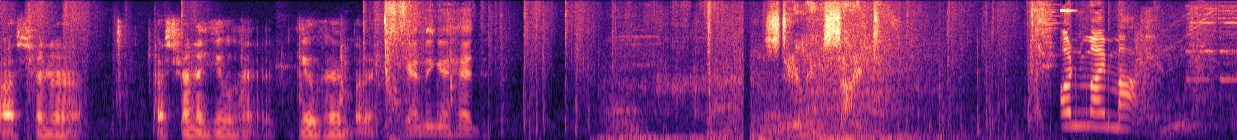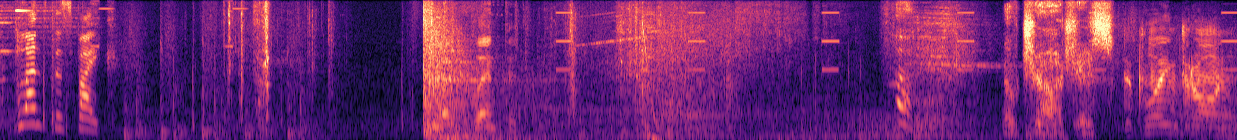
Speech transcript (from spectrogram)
I was trying to, I was trying to heal him, heal him, but I Scanning ahead. Stealing sight. On my mark. Plant the spike. Flag planted. No charges. Deploying drone.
